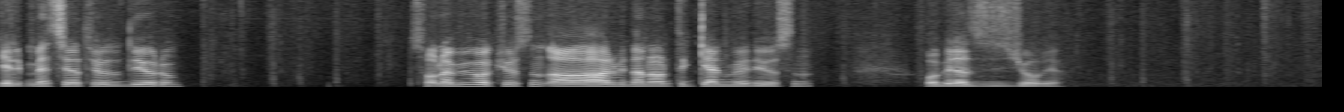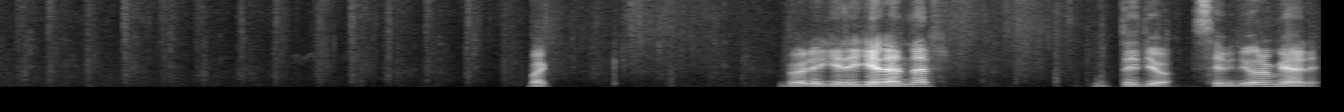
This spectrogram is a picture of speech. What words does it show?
Gelip mesaj atıyordu diyorum. Sonra bir bakıyorsun. Aa harbiden artık gelmiyor diyorsun. O biraz üzücü oluyor. Bak. Böyle geri gelenler mutlu ediyor. Seviniyorum yani.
